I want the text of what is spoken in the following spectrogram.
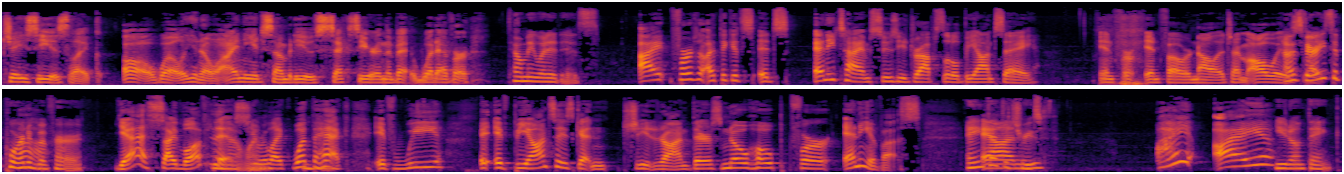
Jay Z is like, oh well, you know, I need somebody who's sexier in the bed, whatever. Tell me what it is. I first, I think it's it's anytime Susie drops little Beyonce info, info or knowledge, I'm always. I was very like, supportive "Ah." of her. Yes, I loved this. You were like, what the heck? If we, if Beyonce's getting cheated on, there's no hope for any of us. Ain't that the truth? I, I, You don't think?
